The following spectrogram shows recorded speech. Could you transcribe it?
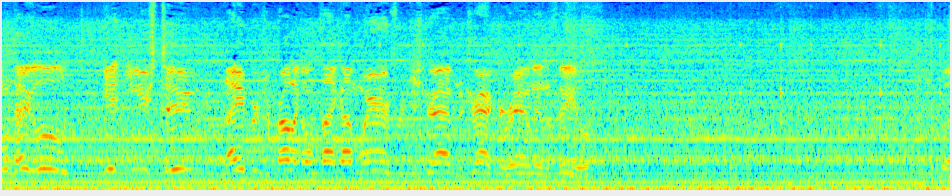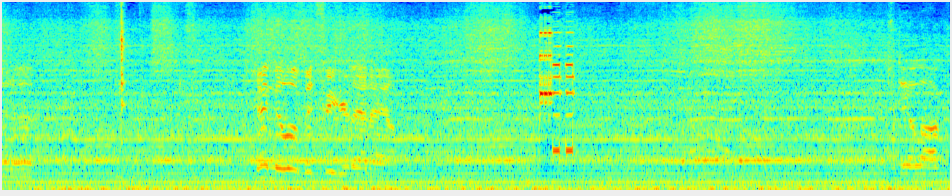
Gonna take a little getting used to. Neighbors are probably gonna think I'm weird for just driving a tractor around in the field. But uh take me a little bit to figure that out. Locked.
